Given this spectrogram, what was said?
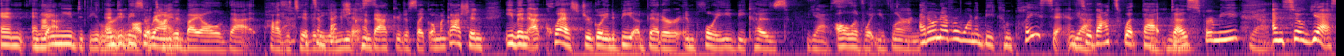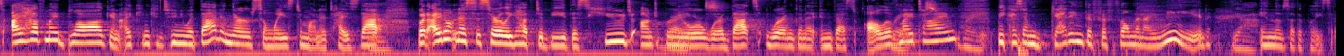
And and I need to be learning and to be all the time. surrounded by all of that positivity and you come back you're just like oh my gosh and even at quest you're going to be a better employee because Yes. all of what you've learned I don't ever want to be complacent. And Yeah. So that's what that mm-hmm. does for me. Yeah. And so, yes, I have my blog and I can continue with that. And there are some ways to monetize that. Yeah. But I don't necessarily have to be this huge entrepreneur Right. where that's where I'm going to invest all of my time Right. because I'm getting the fulfillment I need Yeah. in those other places.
